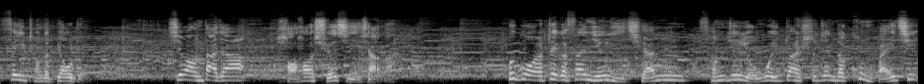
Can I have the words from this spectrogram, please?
非常的标准，希望大家好好学习一下吧。不过这个三井以前曾经有过一段时间的空白期，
